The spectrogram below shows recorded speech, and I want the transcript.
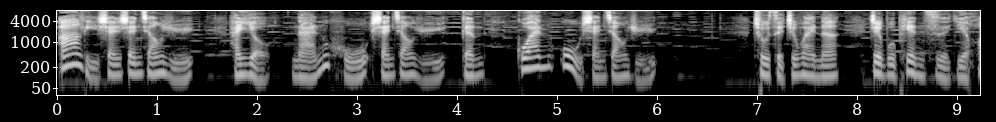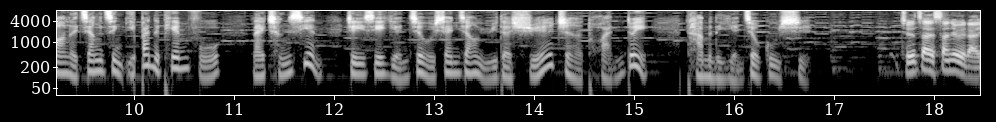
阿里山山椒鱼，还有南湖山椒鱼跟观雾山椒鱼。除此之外呢，这部片子也花了将近一半的篇幅来呈现这些研究山椒鱼的学者团队他们的研究故事。其实，在《三角鱼来》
